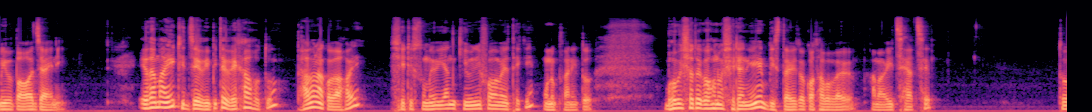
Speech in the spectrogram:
মিল পাওয়া যায়নি। এলামাইট যে লিপিতে লেখা হতো, ধারণা করা হয়, সেটি সুমেরিয়ান কিউনিফর্মের থেকে অনুপ্রাণিত। ভবিষ্যতে কখনো সেটা নিয়ে বিস্তারিত কথা বলার আমার ইচ্ছে আছে। তো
